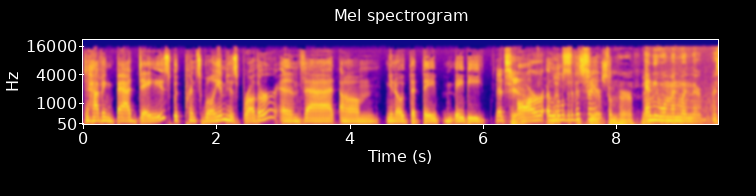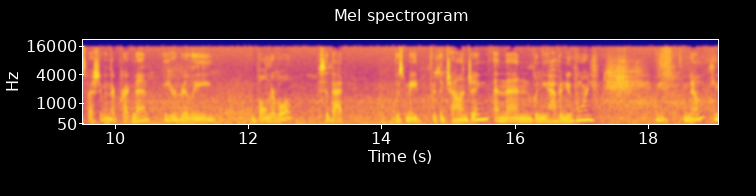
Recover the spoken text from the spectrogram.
to having bad days with Prince William, his brother, and that um, you know, that they maybe Let's hear. are a little Let's- bit of let's hear from her. Any woman, when they're, especially when they're pregnant, you're really vulnerable. So that was made really challenging. And then when you have a newborn, You know, you,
